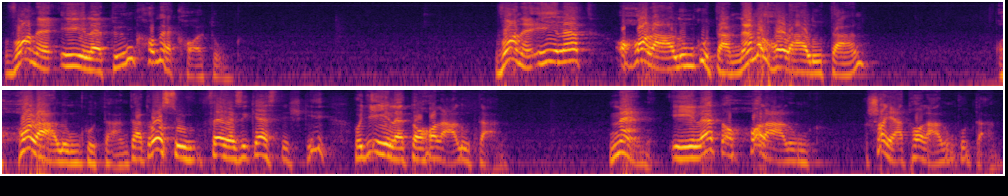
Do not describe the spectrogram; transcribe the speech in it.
van-e életünk ha meghaltunk? van-e élet a halálunk után? nem a halál után a halálunk után, tehát rosszul fejezik ezt is ki hogy élet a halál után. Nem, élet a halálunk, a saját halálunk után.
